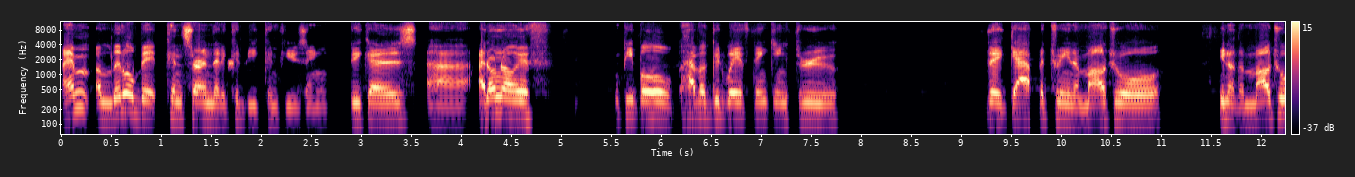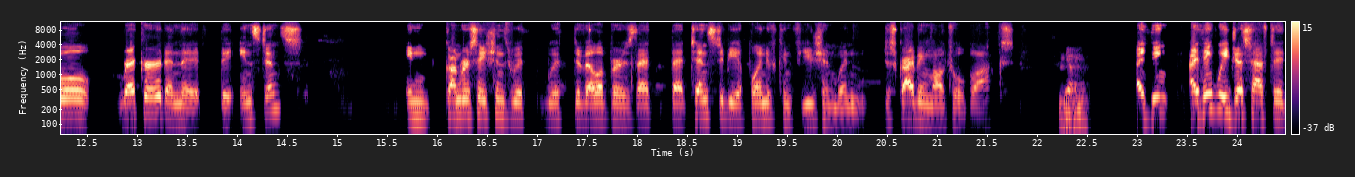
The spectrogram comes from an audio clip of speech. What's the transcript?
I'm a little bit concerned that it could be confusing because uh, I don't know if people have a good way of thinking through the gap between a module, you know, the module record and the the instance. In conversations with with developers, that that tends to be a point of confusion when describing module blocks. Yep. I think I think we just have to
